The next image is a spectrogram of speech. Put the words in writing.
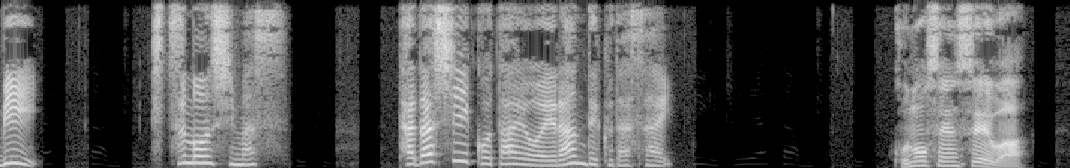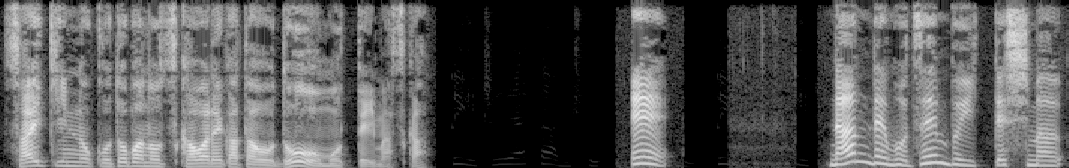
B、質問します。正しい答えを選んでください。この先生は最近の言葉の使われ方をどう思っていますか？A、何でも全部言ってしまう。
